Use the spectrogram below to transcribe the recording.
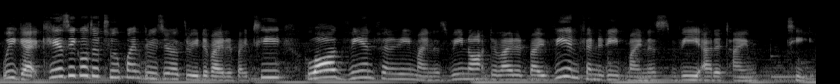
we get K is equal to 2.303 divided by T log V infinity minus V naught divided by V infinity minus V at a time T.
